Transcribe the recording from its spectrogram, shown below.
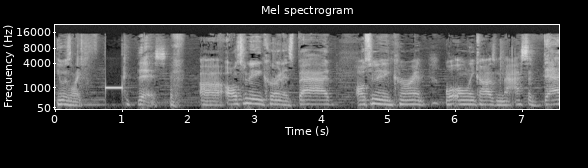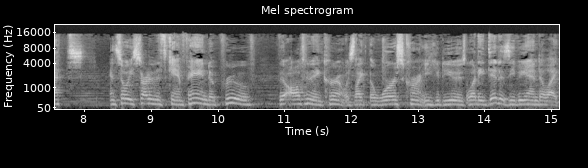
He was like, this. Uh, alternating current is bad. Alternating current will only cause massive deaths. And so he started this campaign to prove the alternating current was like the worst current you could use. What he did is he began to like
